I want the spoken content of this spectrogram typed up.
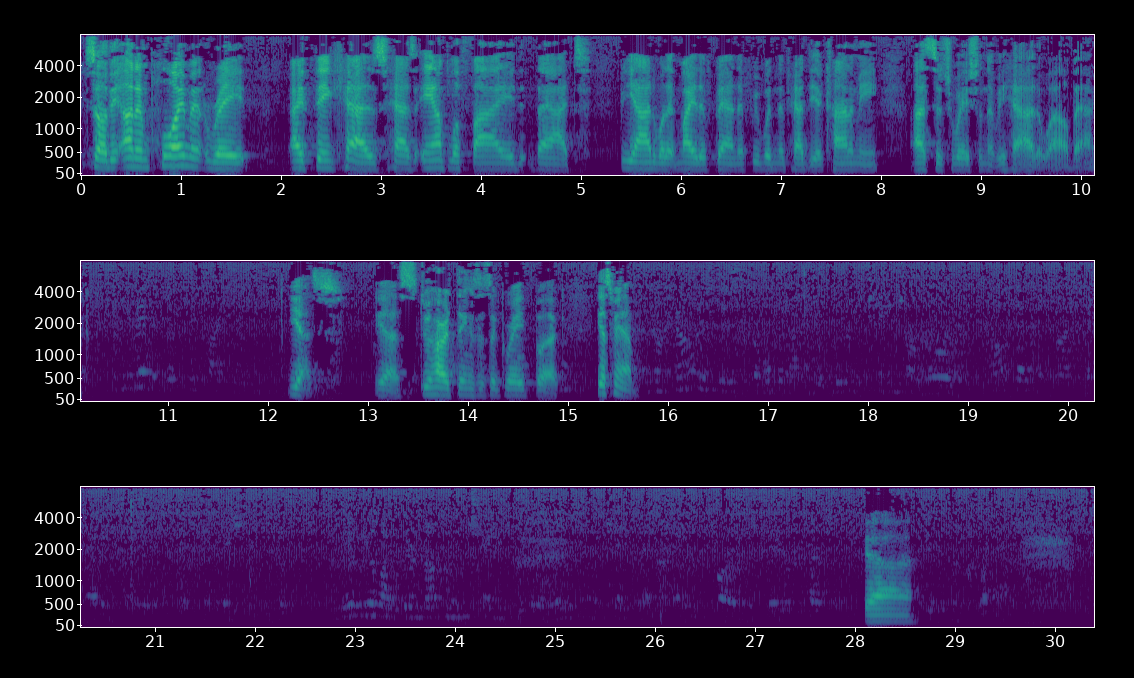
so the unemployment rate, I think, has has amplified that beyond what it might have been if we wouldn't have had the economy uh, situation that we had a while back. Yes, yes. Do Hard Things is a great book. Yes, ma'am. Yeah.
